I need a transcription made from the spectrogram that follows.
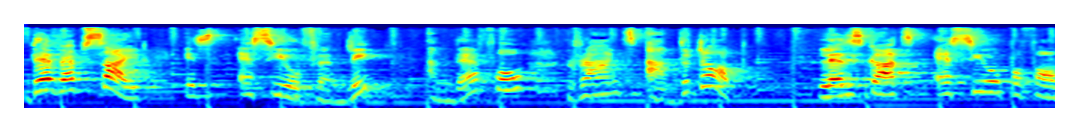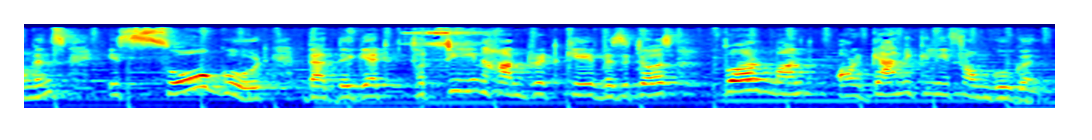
Their website is SEO friendly and therefore ranks at the top. Lenskart's SEO performance is so good that they get 1300k visitors per month organically from Google.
